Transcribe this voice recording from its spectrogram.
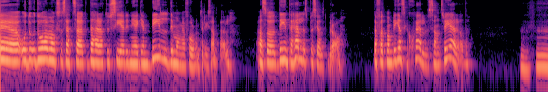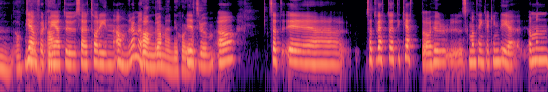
Eh, och då, då har man också sett så här att det här att du ser din egen bild i många forum till exempel. Alltså det är inte heller speciellt bra. Därför att man blir ganska självcentrerad. Mhm, okej. Jämfört med Ja. att du så här, tar in andra människor andra människor. i Ja. ett rum. Ja. Så, att, eh, så att vett och etikett då, hur ska man tänka kring det? Ja, men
